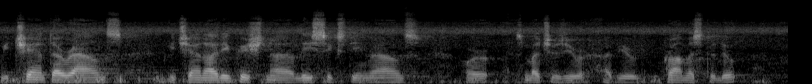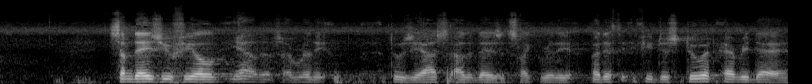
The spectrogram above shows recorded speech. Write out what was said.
we chant our rounds, we chant Hare Krishna at least 16 rounds, or as much as you have you promised to do. Some days you feel, yeah, I'm really enthusiastic. Other days it's like really, but if, if you just do it every day,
